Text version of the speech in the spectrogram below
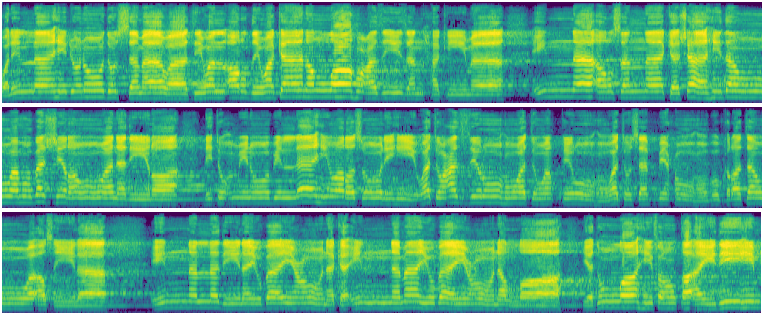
ولله جنود السماوات والأرض وكان الله عزيزا حكيما. إنا أرسلناك شاهدا ومبشرا ونذيرا لتؤمنوا بالله ورسوله وتعزروه وتوقروه وتسبحوه بكرة وأصيلا. إن الذين يبايعونك إنما يبايعون الله. يد الله فوق أيديهم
